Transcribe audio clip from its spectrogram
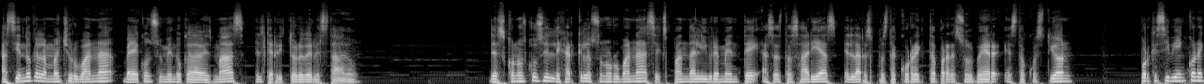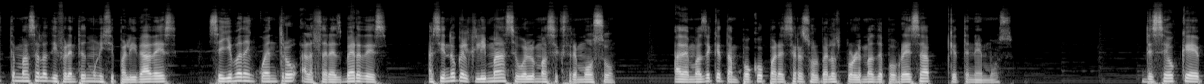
haciendo que la mancha urbana vaya consumiendo cada vez más el territorio del Estado. Desconozco si el dejar que la zona urbana se expanda libremente hacia estas áreas es la respuesta correcta para resolver esta cuestión, porque si bien conecta más a las diferentes municipalidades, se lleva de encuentro a las áreas verdes, haciendo que el clima se vuelva más extremoso, además de que tampoco parece resolver los problemas de pobreza que tenemos. Deseo que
